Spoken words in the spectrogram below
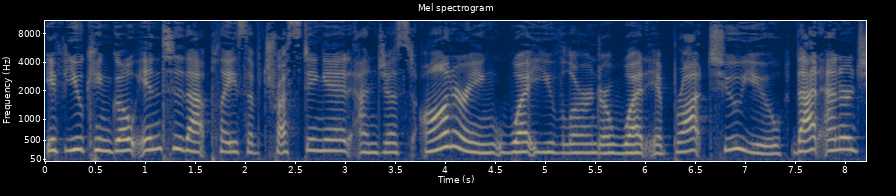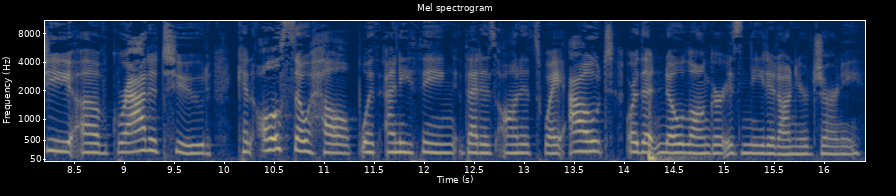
if you can go into that place of trusting it and just honoring what you've learned or what it brought to you, that energy of gratitude can also help with anything that is on its way out or that no longer is needed on your journey.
